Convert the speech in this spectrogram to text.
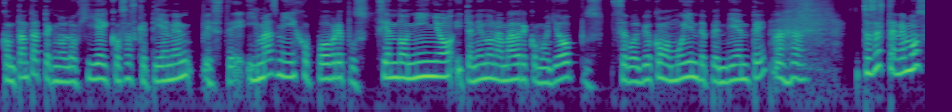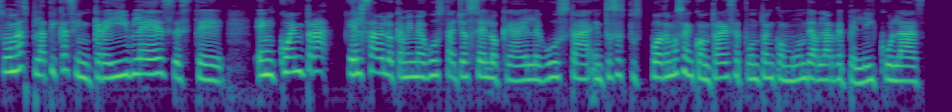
con tanta tecnología y cosas que tienen. Este, y más mi hijo pobre, pues siendo niño y teniendo una madre como yo, pues se volvió como muy independiente. Ajá. Entonces tenemos unas pláticas increíbles, este, encuentra, él sabe lo que a mí me gusta, yo sé lo que a él le gusta, entonces pues podemos encontrar ese punto en común de hablar de películas.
